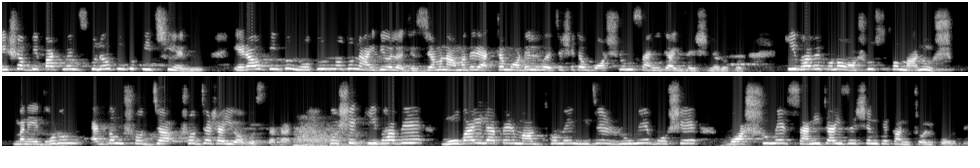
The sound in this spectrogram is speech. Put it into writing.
এইসব ডিপার্টমেন্টসগুলোও কিন্তু পিছিয়ে নেই। এরাও কিন্তু নতুন নতুন আইডিওলজিস যেমন আমাদের একটা মডেল হয়েছে, সেটা ওয়াশরুম স্যানিটাইজেশনের ওপর কীভাবে কোনো অসুস্থ মানুষ মানে ধরুন একদম শয্যা, শয্যাশায়ী অবস্থা তার। তো সে কীভাবে মোবাইল অ্যাপের মাধ্যমে নিজের রুমে বসে ওয়াশরুমের স্যানিটাইজেশনকে কন্ট্রোল করবে?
